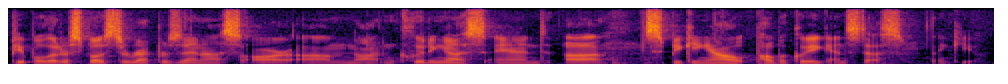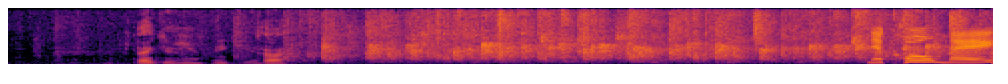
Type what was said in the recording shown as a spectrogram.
people that are supposed to represent us are um, not including us and uh, speaking out publicly against us. Thank you. Thank you. Thank you. Ty. Nicole May.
